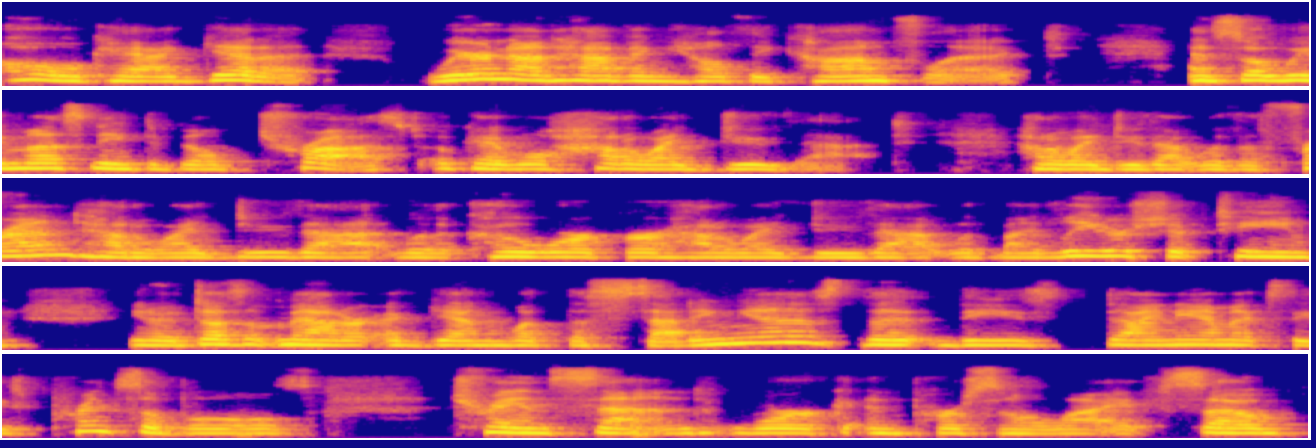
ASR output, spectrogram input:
oh, okay, I get it. We're not having healthy conflict. And so we must need to build trust. Okay, well, how do I do that? How do I do that with a friend? How do I do that with a coworker? How do I do that with my leadership team? You know, it doesn't matter again what the setting is. The, these dynamics, these principles transcend work and personal life. So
